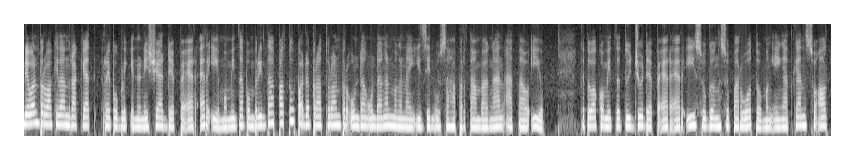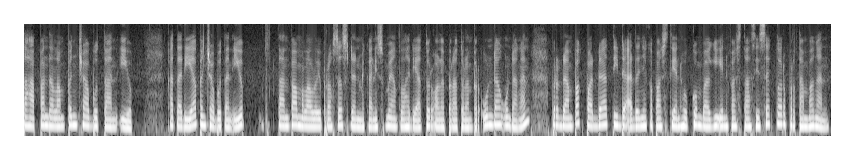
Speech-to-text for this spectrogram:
Dewan Perwakilan Rakyat Republik Indonesia DPR RI meminta pemerintah patuh pada peraturan perundang-undangan mengenai izin usaha pertambangan atau IUP. Ketua Komite 7 DPR RI Sugeng Suparwoto mengingatkan soal tahapan dalam pencabutan IUP. Kata dia, pencabutan IUP tanpa melalui proses dan mekanisme yang telah diatur oleh peraturan perundang-undangan berdampak pada tidak adanya kepastian hukum bagi investasi sektor pertambangan.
